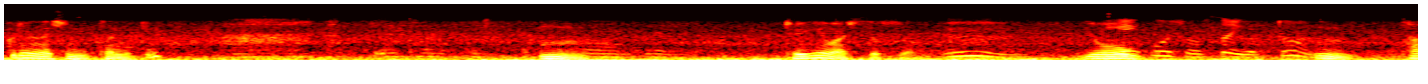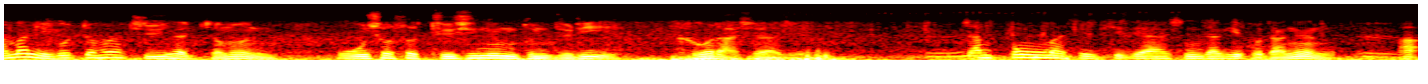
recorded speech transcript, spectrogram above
끓여내신 듯한 느낌? 아 닭볶음탕 먹고 싶다. 음. 어 그래. 되게 맛있었어. 음. 요, 고소했어 이것도. 음, 다만 이것도 하나 주의할 점은 오셔서 드시는 분들이 그걸 아셔야지. 음. 짬뽕 맛을 기대하신다기보다는 음. 아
